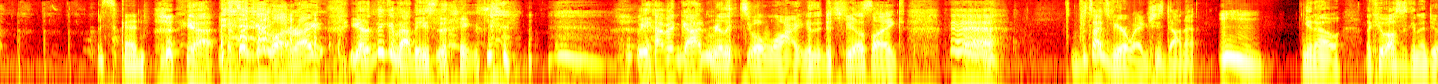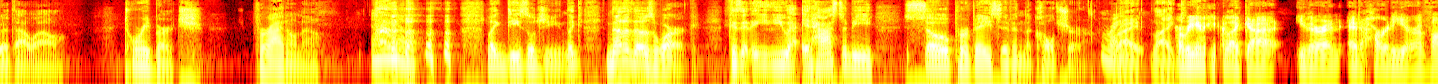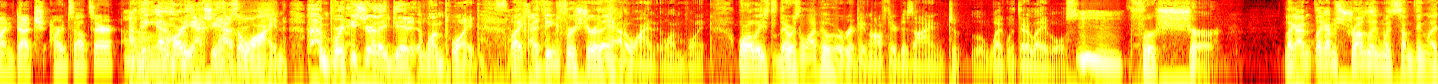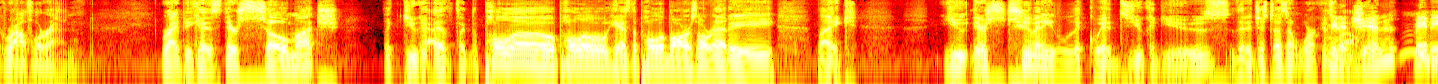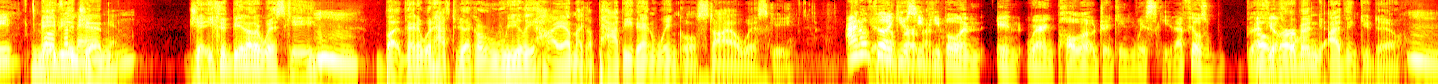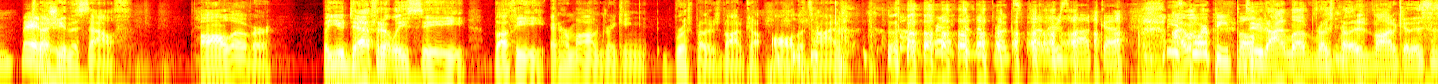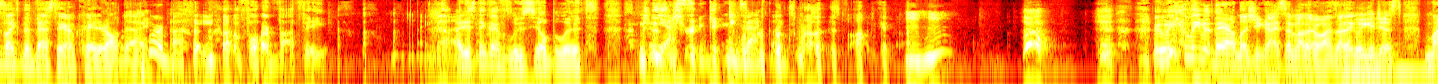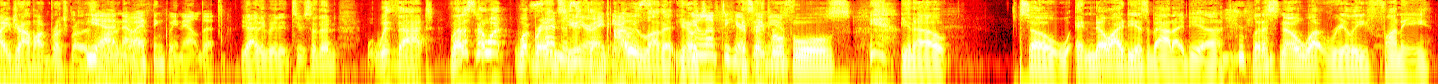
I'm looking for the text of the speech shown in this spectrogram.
It's good. Yeah, it's a good one, right? You got to think about these things. we haven't gotten really to a wine because it just feels like, eh. Besides Vera Wang, she's done it. Mm-hmm. You know, like who else is going to do it that well? Tory Burch, for I don't know. like Diesel Gene, like none of those work because it you it has to be so pervasive in the culture, Right. right? Like Are we gonna get like a either an Ed Hardy or a Von Dutch hard seltzer? I think Ed Hardy actually has a wine. I'm pretty sure they did at one point. Like I think for sure they had a wine at one point, or at least there was a lot of people who were ripping off their design to like with their labels mm-hmm. for sure. Like I'm like I'm struggling with something like Ralph Lauren, right? Because there's so much. Like do you guys it's like the polo polo? He has the polo bars already. Like you, there's too many liquids you could use that it just doesn't work as I mean, well. a gin, maybe. Hmm. Maybe well, a gin. American. Gin- It could be another whiskey, mm-hmm. but then it would have to be like a really high end, like a Pappy Van Winkle style whiskey. I don't feel know, like you see people in in wearing polo drinking whiskey. That feels that Oh, feels wrong. bourbon? I think you do, mm. Maybe. especially in the South, all over. But you definitely see Buffy and her mom drinking Brooks Brothers vodka all the time. back to the Brooks Brothers vodka. These I- poor people. Dude, I love Brooks Brothers vodka. This is like the best thing I've created all day. Poor Buffy. Oh Poor Buffy. my god. I just think of Lucille Bluth just Yes, drinking exactly. Brooks Brothers vodka. Mm-hmm. I mean, we can leave it there unless you guys have other ones. I think we could just mic drop on Brooks Brothers. yeah, vodka. no, I think we nailed it. Yeah, I think we did too. So then, with that, let us know what what brands you think. I would love it. You know, We love to hear It's from April you. Fools. You know, so and no idea is a bad idea. let us know what really funny,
